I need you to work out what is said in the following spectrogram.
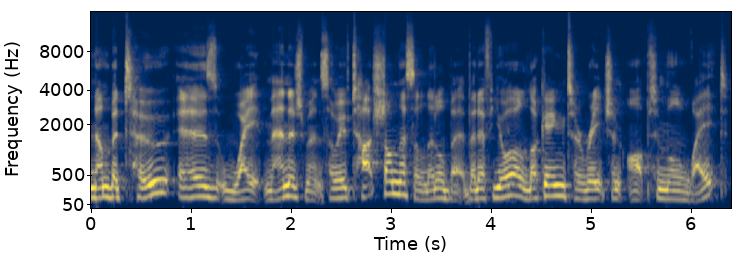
Number two is weight management. So we've touched on this a little bit, but if you're looking to reach an optimal weight,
